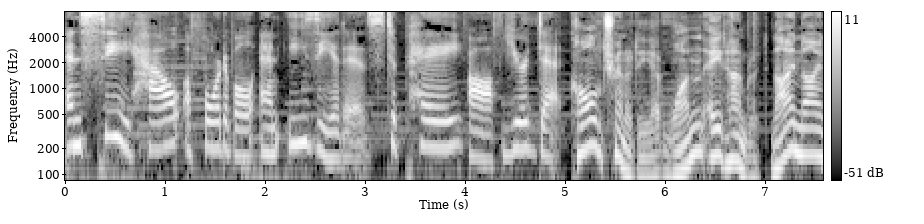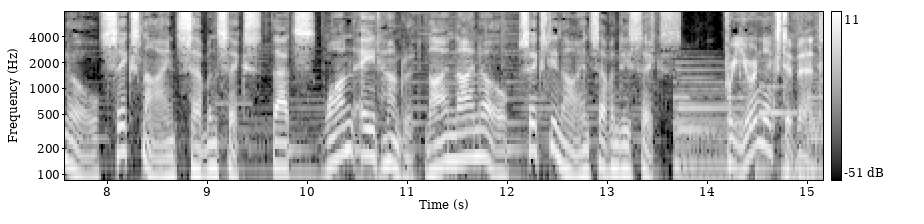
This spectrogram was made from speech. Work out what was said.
and see how affordable and easy it is to pay off your debt. Call Trinity at 1 800 990 6976. That's 1 800 990 6976. For your next event,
